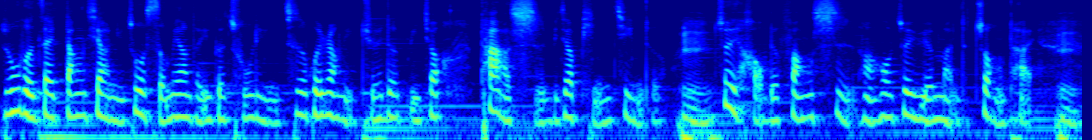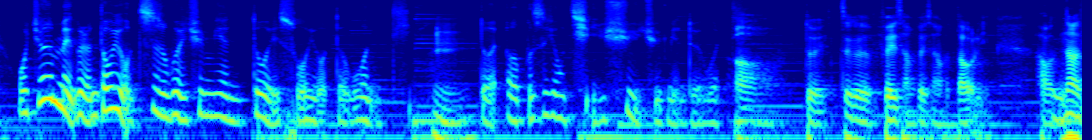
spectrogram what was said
如何在当下你做什么样的一个处理，你是会让你觉得比较踏实、比较平静的嗯最好的方式，然后最圆满的状态。嗯我觉得每个人都有智慧去面对所有的问题，嗯，对，而不是用情绪去面对问题。哦，对，这个非常非常有道理。好，嗯那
